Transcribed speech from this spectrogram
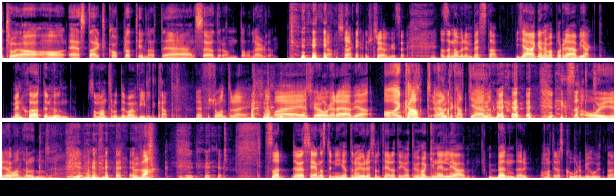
Jag tror jag har, är starkt kopplat till att det är söder om Dalälven. Ja, säkert. Det tror jag också. Och sen har vi den bästa. Jägaren var på rävjakt. Men sköt en hund. Som han trodde var en vild katt. Jag förstår inte det. Han bara, nej jag ska jaga räv. Ja. Åh en katt! Jag skjuter kattjäveln. Exakt. Ja, oj, det var en hund. Va? Så den här senaste nyheten har ju resulterat i att vi har gnälliga bönder om att deras kor blir skjutna.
